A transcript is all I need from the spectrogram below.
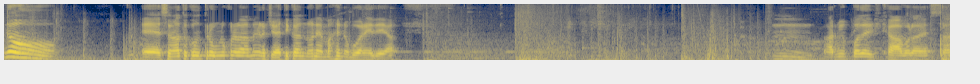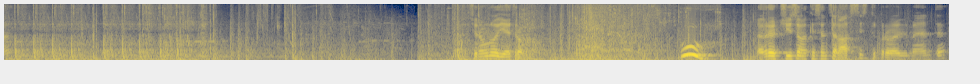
No! Eh, sono andato contro uno con la lama energetica, non è mai una buona idea. Mm, armi un po' del cavolo adesso, eh. C'era uno dietro. Uh! L'avrei ucciso anche senza l'assist, probabilmente.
